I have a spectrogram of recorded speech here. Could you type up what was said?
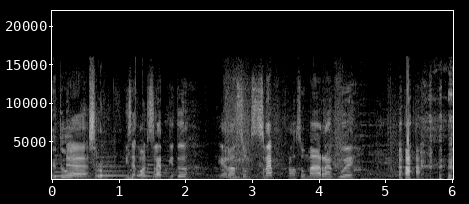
itu udah. serem. bisa konslet gitu. Kayak langsung snap langsung marah gue.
